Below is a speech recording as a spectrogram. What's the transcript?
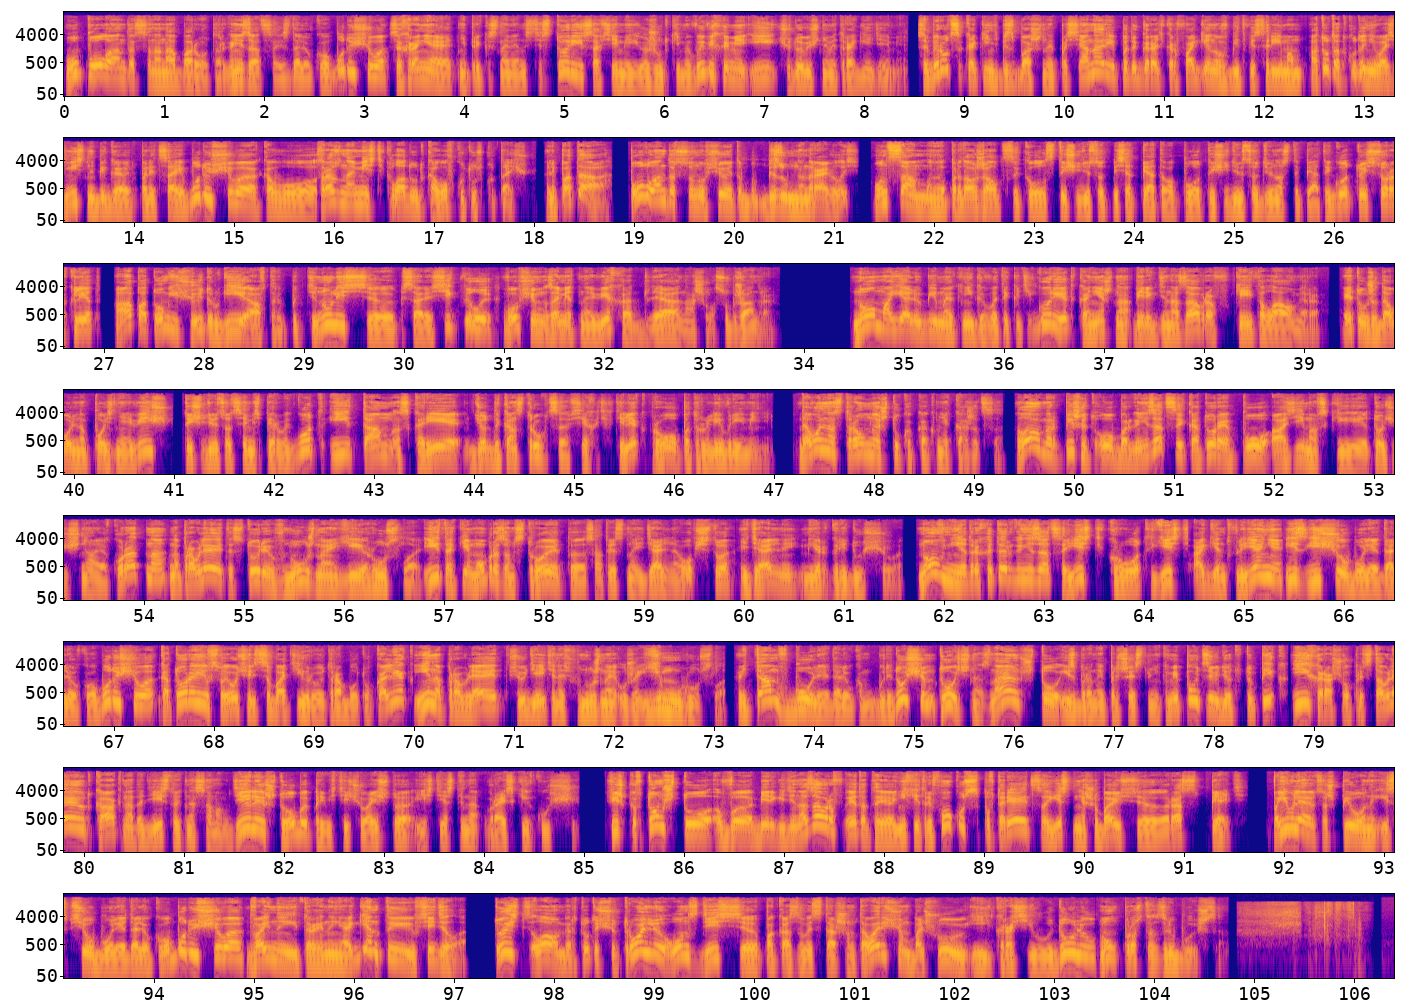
У Пола Андерсона наоборот. Организация из далекого будущего сохраняет неприкосновенность истории со всеми ее жуткими вывихами и чудовищными трагедиями. Соберутся какие-нибудь безбашенные пассионарии подыграть Карфагену в битве с Римом, а тут откуда ни возьмись набегают полицаи будущего, кого сразу на месте кладут, кого в кутузку тащат. Лепота. Полу Андерсону все это безумно нравилось. Он сам э, продолжал цикл с 1955 по 1995 год, то есть 40 лет. А потом еще и другие авторы подтянулись, э, писали сиквелы. В общем, заметная веха для нашего субжанра. Но моя любимая книга в этой категории – это, конечно, «Берег динозавров» Кейта Лаумера. Это уже довольно поздняя вещь, 1971 год, и там скорее идет деконструкция всех этих телег про патрули времени. Довольно остроумная штука, как мне кажется. Лаумер пишет об организации, которая по-азимовски точечно и аккуратно направляет историю в нужное ей русло и таким образом строит, э, соответственно, идеальное общество, идеальный мир грядущего. Но в недрах этой организации есть крот, есть агент влияния из еще более далекого будущего, который, в свою очередь, саботирует работу коллег и направляет всю деятельность в нужное уже ему русло. Ведь там, в более далеком грядущем, точно знают, что избранные предшественники предшественниками путь заведет в тупик и хорошо представляют, как надо действовать на самом деле, чтобы привести человечество, естественно, в райские кущи. Фишка в том, что в «Береге динозавров» этот э, нехитрый фокус повторяется, если не ошибаюсь, э, раз пять. Появляются шпионы из все более далекого будущего, двойные и тройные агенты, все дела. То есть Лаумер тут еще тролль, он здесь э, показывает старшим товарищам большую и красивую дулю, ну, просто залюбуешься.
